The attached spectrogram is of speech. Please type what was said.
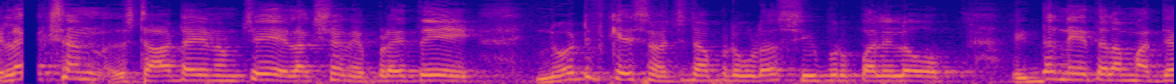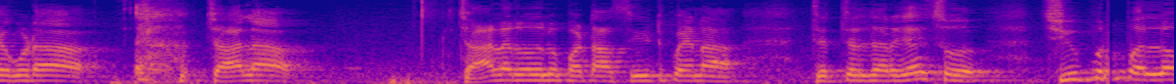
ఎలక్షన్ స్టార్ట్ అయిన నుంచి ఎలక్షన్ ఎప్పుడైతే నోటిఫికేషన్ వచ్చినప్పుడు కూడా చీపురుపల్లిలో ఇద్దరు నేతల మధ్య కూడా చాలా చాలా రోజుల పాటు ఆ సీటు పైన చర్చలు జరిగాయి. సో చీపురుపల్లిలో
